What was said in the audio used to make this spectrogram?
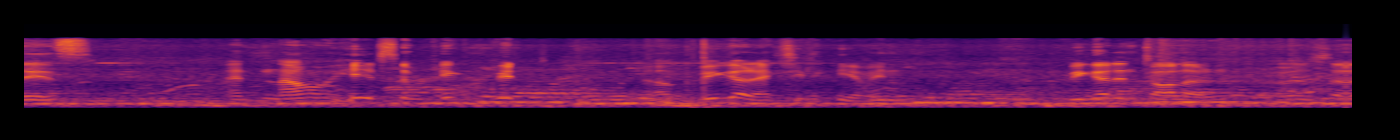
this and now it's a big bit uh, bigger actually i mean bigger and taller. So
